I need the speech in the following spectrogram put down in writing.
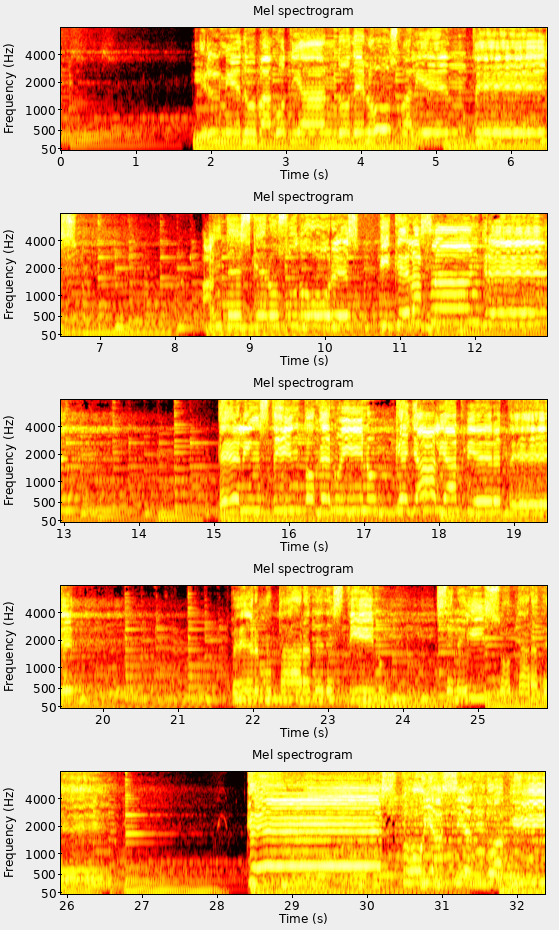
Y el miedo va goteando de los valientes antes que los sudores y que la sangre. El instinto genuino que ya le advierte. Permutar de destino se le hizo tarde. ¿Qué estoy haciendo aquí?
